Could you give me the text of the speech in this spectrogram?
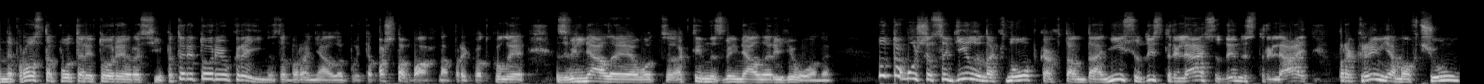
не просто по території Росії, по території України забороняли бити, по штабах, наприклад, коли звільняли, от активно звільняли регіони. Ну тому що сиділи на кнопках там, да, ні, сюди стріляй, сюди не стріляй, про Крим я мовчу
